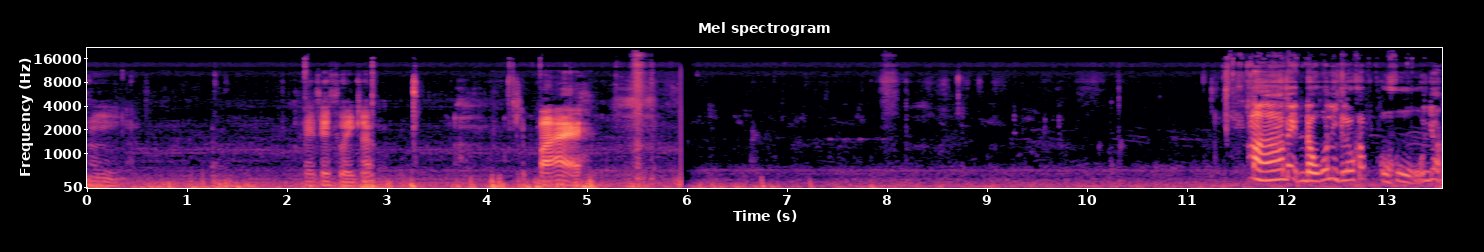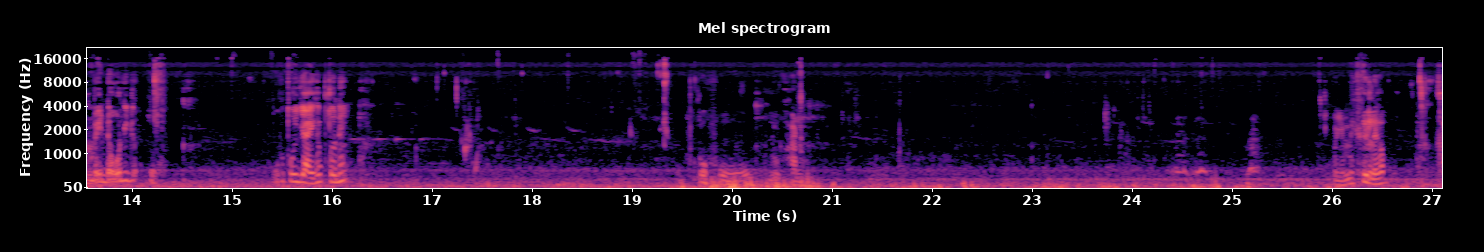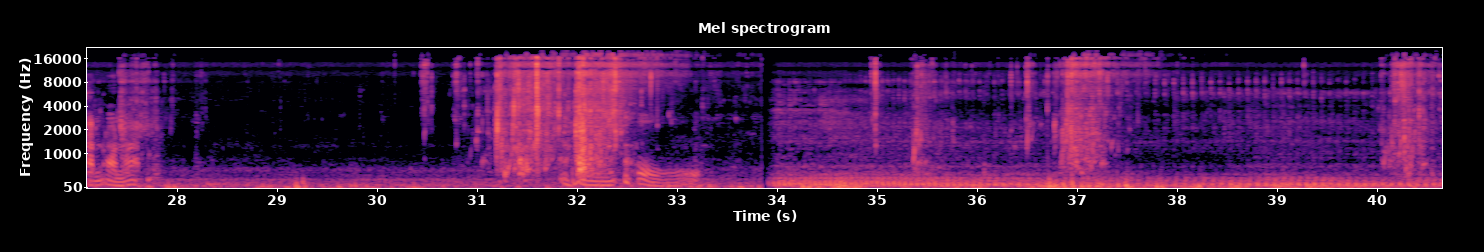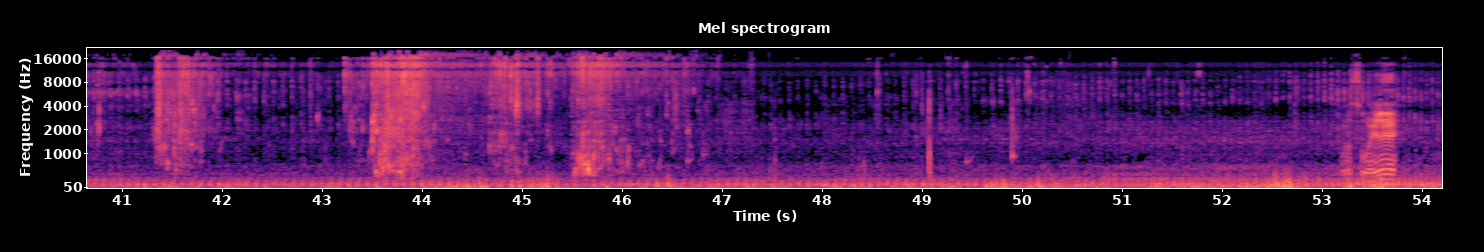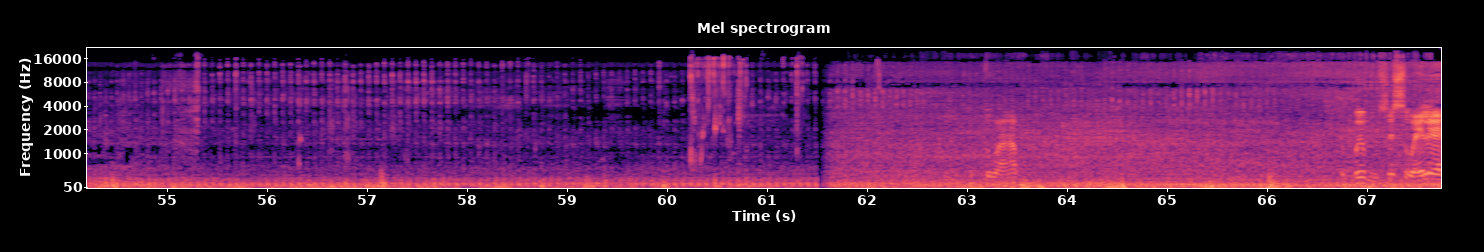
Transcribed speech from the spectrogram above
นี่ไซ สวยๆอีกแล้วเก็บไปมาได้โดนอีกแล้วครับ โอ้โหย่อนไปโดนอีกโอ้โหตัวใหญ่ครับตัวนี้ โอ้โหดูคันยังไม่ขึ้นเลยครับ คันอ่อนมากอื้อหือ โอ้โห ตัวครับบึ้มสวยๆเลย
